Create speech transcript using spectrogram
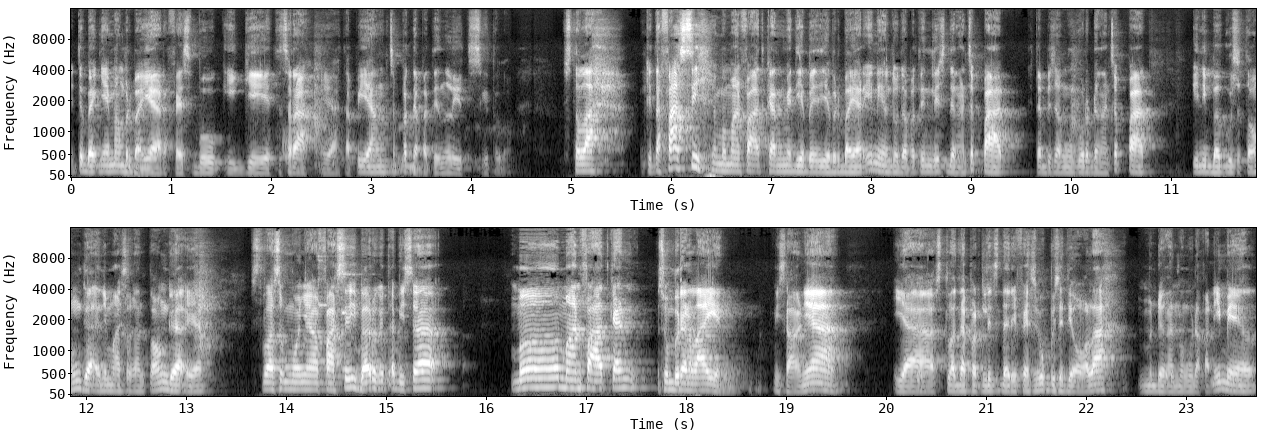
Itu baiknya memang berbayar, Facebook, IG, terserah ya. Tapi yang cepat dapetin leads gitu loh. Setelah kita fasih memanfaatkan media-media berbayar ini untuk dapetin list dengan cepat, kita bisa mengukur dengan cepat, ini bagus atau enggak, ini menghasilkan atau enggak ya. Setelah semuanya fasih, baru kita bisa memanfaatkan sumber yang lain. Misalnya ya setelah dapat leads dari Facebook bisa diolah dengan menggunakan email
